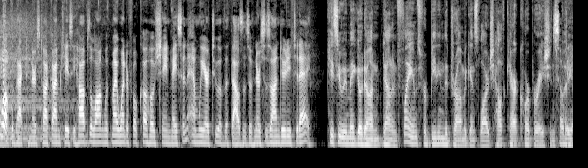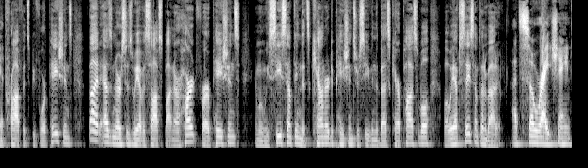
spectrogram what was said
Welcome back to Nurse Talk. I'm Casey Hobbs along with my wonderful co host Shane Mason, and we are two of the thousands of nurses on duty today. Casey, we may go down down in flames for beating the drum against large healthcare corporations So putting profits before patients. But as nurses, we have a soft spot in our heart for our patients. And when we see something that's counter to patients receiving the best care possible, well, we have to say something about it. That's so right, Shane.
